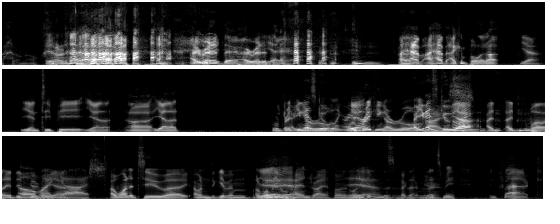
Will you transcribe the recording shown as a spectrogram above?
I don't know. You don't know? I read it there. I read it Yeah. there. I have. I have. I can pull it up. Yeah. ENTP. Yeah. Uh. Yeah. That. We're You g- are breaking you guys our rule. Googling right We're now? breaking our rule. Are you guys Nice. googling? Yeah, I, I, well, I did oh Google. my yeah. gosh. I wanted to, uh, I wanted to give him. I don't want to leave him high and dry. So I want, want to give him the spectrum that- here. that's me. In fact,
